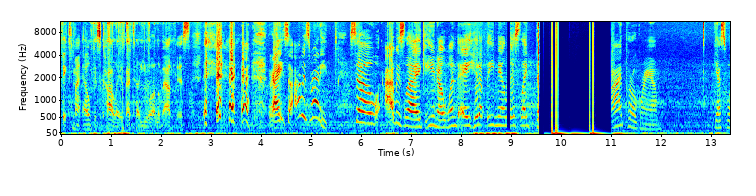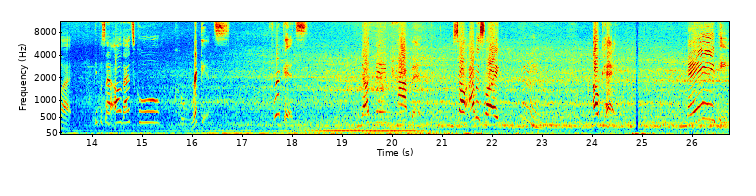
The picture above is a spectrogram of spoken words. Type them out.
fix my Elvis collar as I tell you all about this. right? So I was ready. So I was like, you know, one day hit up the email list like my program. Guess what? People say, oh, that's cool. Crickets. Crickets. Nothing happened. So I was like, hmm, okay. Maybe,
